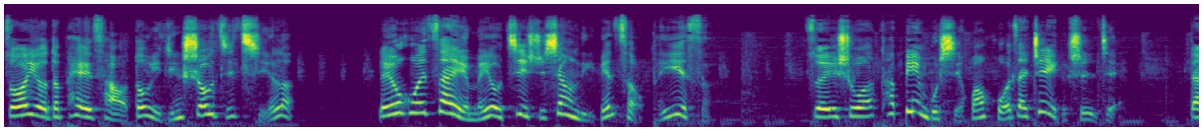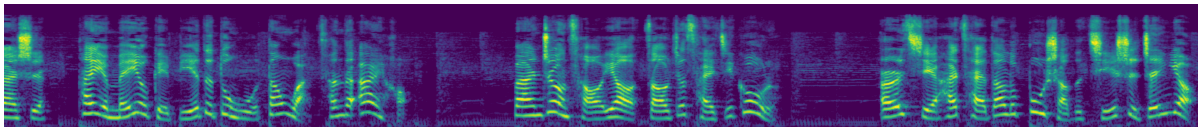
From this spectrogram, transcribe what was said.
所有的配草都已经收集齐了，刘辉再也没有继续向里边走的意思了。虽说他并不喜欢活在这个世界，但是他也没有给别的动物当晚餐的爱好。反正草药早就采集够了，而且还采到了不少的骑士真药，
